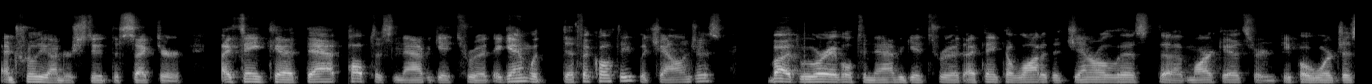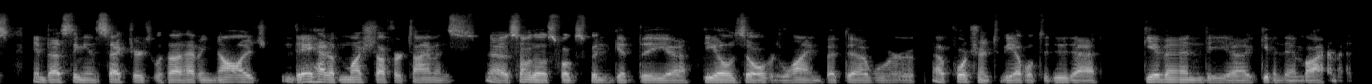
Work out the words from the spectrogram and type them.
and truly understood the sector. I think uh, that helped us navigate through it again with difficulty, with challenges, but we were able to navigate through it. I think a lot of the generalist uh, markets or people who were just investing in sectors without having knowledge. They had a much tougher time, and uh, some of those folks couldn't get the uh, deals over the line. But uh, we're uh, fortunate to be able to do that, given the given the environment.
